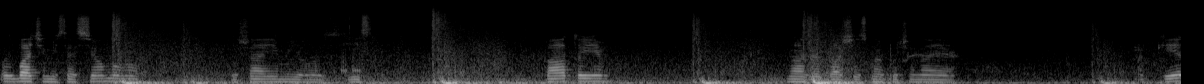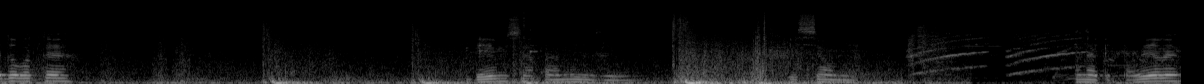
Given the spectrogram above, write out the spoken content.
Ось бачимо 57-го. Лишаємо його з'їсти. Катуємо. Наш 2.6 починає накидувати. Дивимося та аналізуємо. І сьомий. Мене підпалили,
